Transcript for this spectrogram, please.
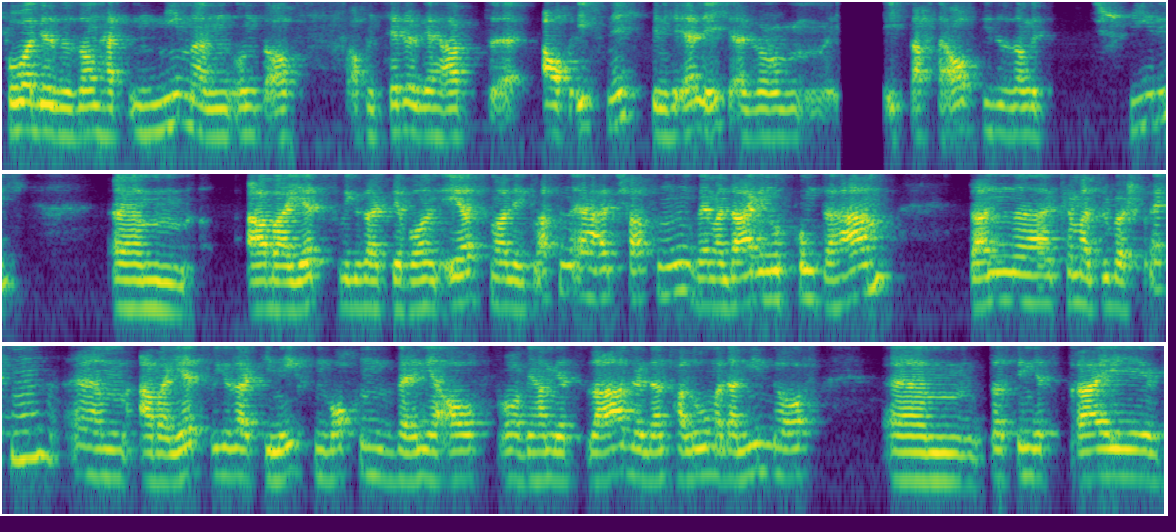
vor der Saison hat niemand uns auf, auf den Zettel gehabt, äh, auch ich nicht, bin ich ehrlich. Also ich dachte auch, die Saison wird schwierig. Ähm, aber jetzt, wie gesagt, wir wollen erstmal den Klassenerhalt schaffen. Wenn wir da genug Punkte haben, dann äh, können wir drüber sprechen. Ähm, aber jetzt, wie gesagt, die nächsten Wochen werden ja auch, oh, wir haben jetzt Sasel, dann Paloma, dann Niendorf. Ähm, das sind jetzt drei,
